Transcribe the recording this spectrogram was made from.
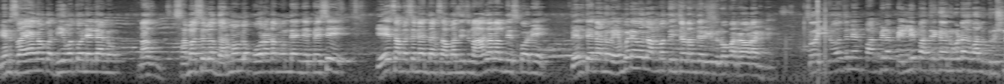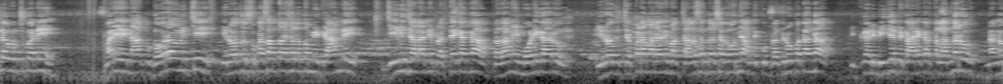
నేను స్వయంగా ఒక ధీమతో వెళ్ళాను. నా సమస్యలో ధర్మంలో పోరాటం ఉంది అని చెప్పేసి ఏ సమస్య దానికి సంబంధించిన ఆధారాలు తీసుకొని వెళ్తే నన్ను వెంబడే వాళ్ళు అనుమతించడం జరిగింది లోపల రావడానికి. సో ఈ రోజు నేను పంపిన పెళ్ళి పత్రికను కూడా వాళ్ళు దృష్టిలో ఉంచుకొని మరి నాకు గౌరవం ఇచ్చి ఈరోజు సుఖ సంతోషాలతో మీ ఫ్యామిలీ జీవించాలని ప్రత్యేకంగా ప్రధాని మోడీ గారు ఈరోజు చెప్పడం అనేది మాకు చాలా సంతోషంగా ఉంది. అందుకు ప్రతిరూపకంగా ఇక్కడి బీజేపీ కార్యకర్తలందరూ నన్ను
